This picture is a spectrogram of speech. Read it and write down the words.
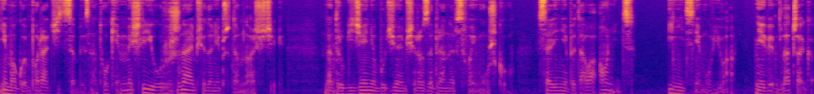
Nie mogłem poradzić sobie z natłokiem myśli i urżnąłem się do nieprzytomności. Na drugi dzień obudziłem się rozebrany w swoim łóżku. Sally nie pytała o nic i nic nie mówiła. Nie wiem dlaczego.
